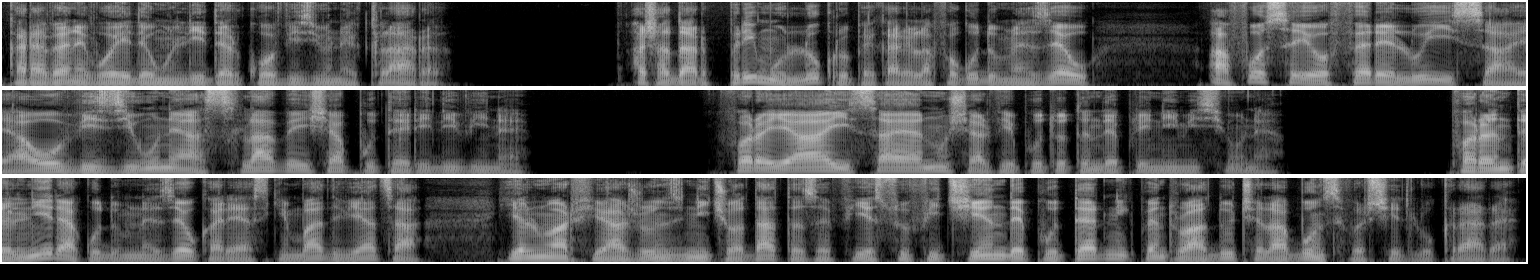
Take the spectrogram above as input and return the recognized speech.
care avea nevoie de un lider cu o viziune clară. Așadar, primul lucru pe care l-a făcut Dumnezeu a fost să-i ofere lui Isaia o viziune a slavei și a puterii divine. Fără ea, Isaia nu și-ar fi putut îndeplini misiunea. Fără întâlnirea cu Dumnezeu care i-a schimbat viața, el nu ar fi ajuns niciodată să fie suficient de puternic pentru a aduce la bun sfârșit lucrarea.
